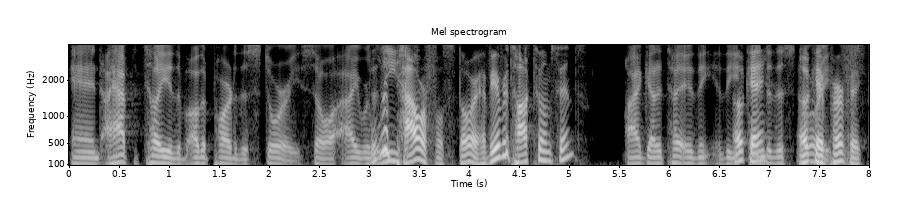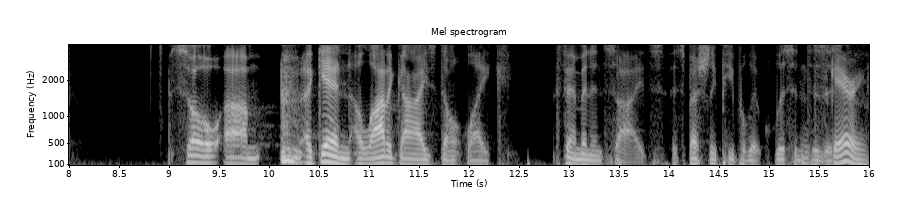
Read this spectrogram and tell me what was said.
And I have to tell you the other part of the story. So I this released. is a powerful story. Have you ever talked to him since? I got to tell you the, the Okay. end of the story. Okay, perfect. So um, again, a lot of guys don't like feminine sides, especially people that listen to It's this scary,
